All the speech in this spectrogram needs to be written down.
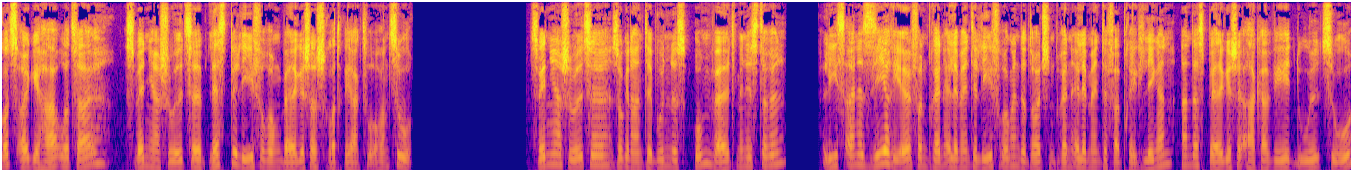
Trotz EuGH-Urteil Svenja Schulze lässt Belieferung belgischer Schrottreaktoren zu. Svenja Schulze, sogenannte Bundesumweltministerin, ließ eine Serie von Brennelementelieferungen der deutschen Brennelementefabrik Lingen an das belgische AKW Doel zu,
